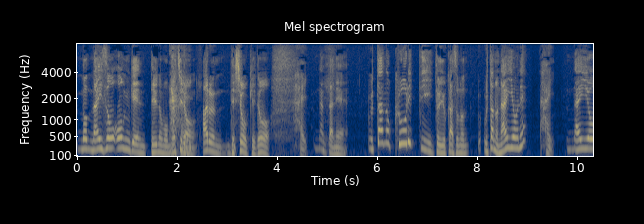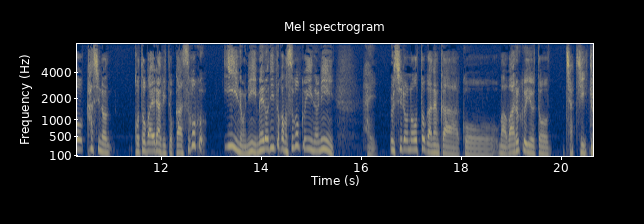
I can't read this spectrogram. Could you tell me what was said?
の内蔵音源っていうのももちろんあるんでしょうけど、はい。なんかね、歌のクオリティというか、その歌の内容ね、はい。内容、歌詞の言葉選びとか、すごくいいのに、メロディーとかもすごくいいのに、はい。後ろの音がなんか、こう、まあ悪く言うと、チャチーと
